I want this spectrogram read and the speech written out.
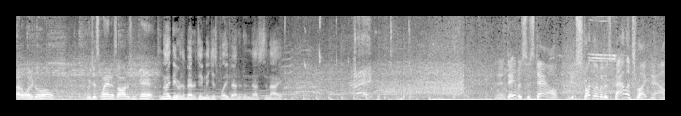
I don't want to go home. We just playing as hard as we can. Tonight they were the better team. They just played better than us tonight. And Davis is down. He's struggling with his balance right now.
